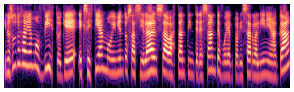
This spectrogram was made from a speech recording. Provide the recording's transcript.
Y nosotros habíamos visto que existían movimientos hacia el alza bastante interesantes. Voy a actualizar la línea acá.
